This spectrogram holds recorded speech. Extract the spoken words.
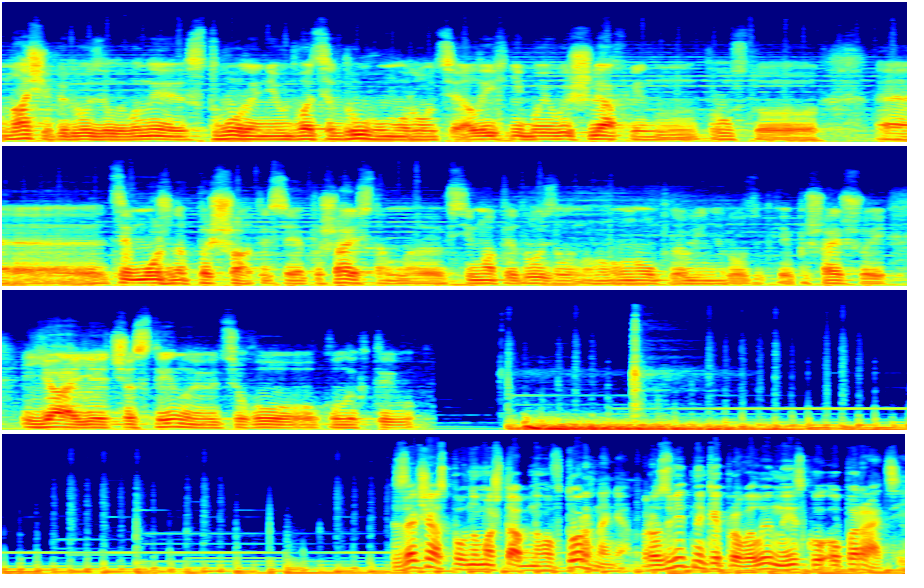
Наші підрозділи вони створені в 22-му році, але їхній бойовий шлях він просто е, цим можна пишатися. Я пишаюсь там е, всіма підрозділами головного управління розвідки. Я пишаюсь, що я є частиною цього колективу. За час повномасштабного вторгнення розвідники провели низку операцій,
